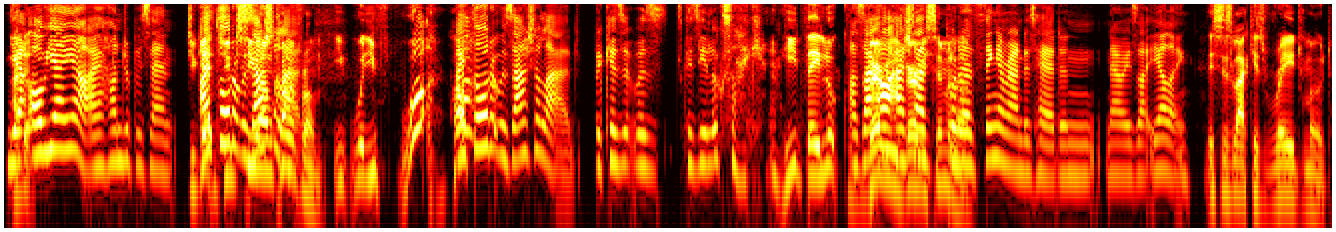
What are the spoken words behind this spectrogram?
Yeah. Oh, yeah, yeah. I 100%. Do you get? I do you it was see where I'm coming from? You, what you? What? I Huh? thought it was Ashlad because it was because he looks like him. he. They look I was very, like, oh, very Ashlad similar. put a thing around his head and now he's like yelling. This is like his rage mode.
